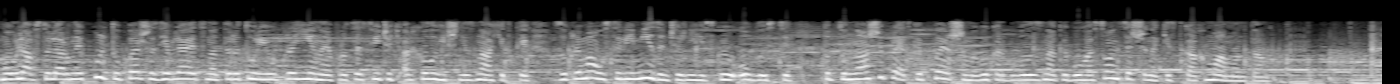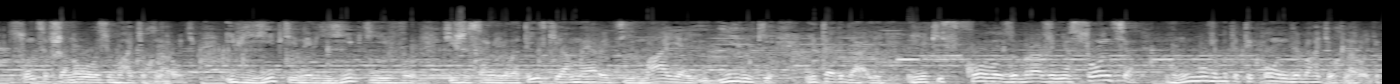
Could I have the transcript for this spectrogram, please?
Мовляв, солярний культ уперше з'являється на території України. Про це свідчать археологічні знахідки, зокрема у селі Мізен Чернігівської області. Тобто наші предки першими викарбували знаки бога сонця ще на кістках мамонта. Сонце вшановувалось у багатьох народів. І в Єгипті, і не в Єгипті, і в тій же самій Латинській Америці, і Майя, і Інки, і так далі. І якесь коло зображення сонця, воно може бути типовим для багатьох народів.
